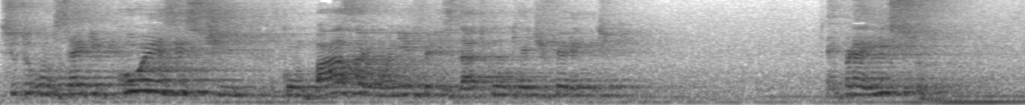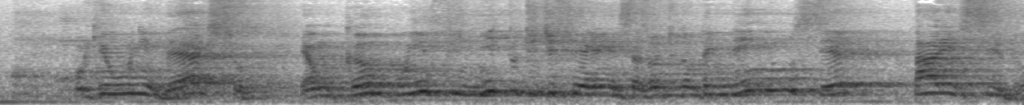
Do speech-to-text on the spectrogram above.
se tu consegue coexistir com paz, harmonia e felicidade com o que é diferente. É para isso. Porque o universo é um campo infinito de diferenças, onde não tem nenhum ser parecido.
